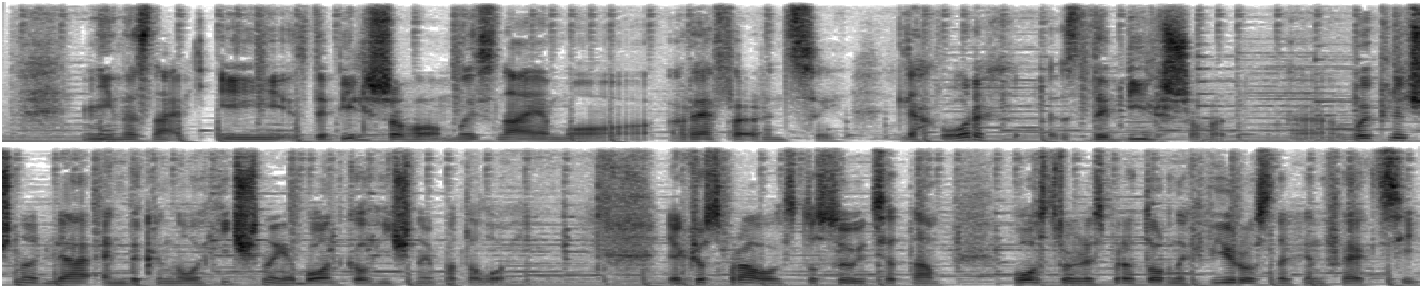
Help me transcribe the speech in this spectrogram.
Ні, не знають. І здебільшого ми знаємо референси для хворих, здебільшого, е, виключно для ендокринологічної або онкологічної патології. Якщо справа стосується там гостро респіраторних вірусних інфекцій,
